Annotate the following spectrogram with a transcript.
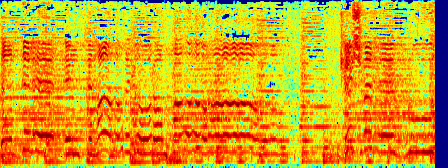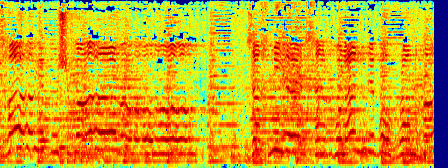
در دل التهاب دوران ها کشور روزهای دشوار زخمی سربلند بحران ها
